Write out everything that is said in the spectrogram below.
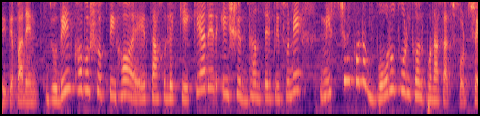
দিতে পারেন। যদি এই খবর সত্যি হয়, তাহলে কেকেআর এর এই সিদ্ধান্তের পিছনে নিশ্চয়ই কোনো বড় পরিকল্পনা কাজ করছে?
